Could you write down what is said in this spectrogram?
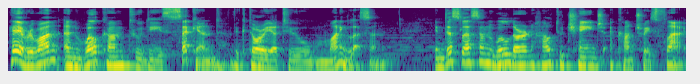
Hey everyone and welcome to the second Victoria 2 modding lesson. In this lesson we'll learn how to change a country's flag.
